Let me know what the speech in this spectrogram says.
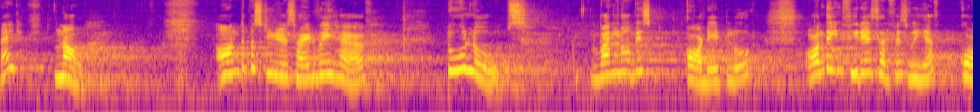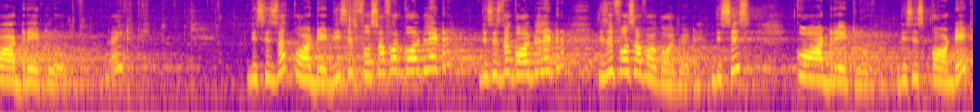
right? Now, on the posterior side, we have two lobes. One lobe is caudate lobe. On the inferior surface we have quadrate lobe, right? This is the quadrate. This is fossa for gallbladder. This is the gallbladder. This is fossa for gallbladder. This is quadrate lobe. This is caudate.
